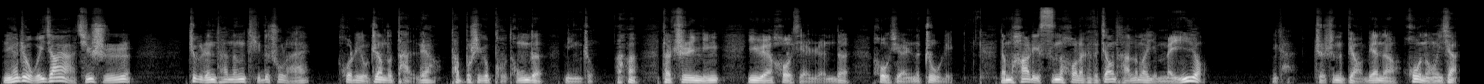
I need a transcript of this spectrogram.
你看这个维嘉呀，其实这个人他能提得出来，或者有这样的胆量，他不是一个普通的民众啊，他是一名议员候选人的候选人的助理。那么哈里斯呢，后来跟他交谈了吗？也没有。你看，只是呢表面呢糊弄一下，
